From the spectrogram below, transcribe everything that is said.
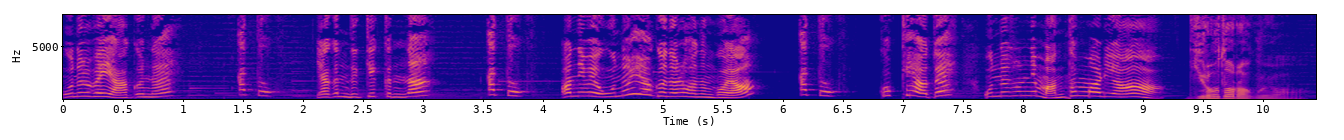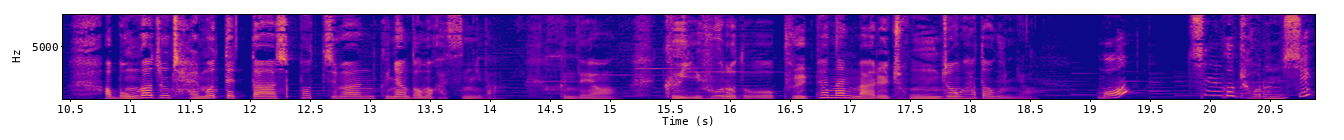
오늘 왜 야근해? 야근 늦게 끝나? 아니, 왜 오늘 야근을 하는 거야? 꼭 해야 돼? 오늘 손님 많단 말이야. 이러더라고요. 아, 뭔가 좀 잘못됐다 싶었지만 그냥 넘어갔습니다. 근데요, 그 이후로도 불편한 말을 종종 하더군요. 뭐? 친구 결혼식?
